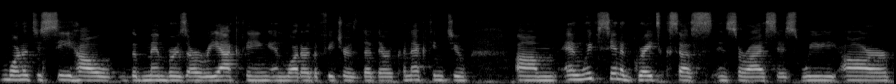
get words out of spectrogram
wanted to see how the members are reacting and what are the features that they're connecting to. Um, and we've seen a great success in psoriasis. We are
